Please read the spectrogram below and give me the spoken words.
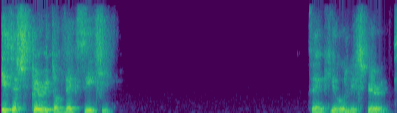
is the spirit of vexation. Thank you, Holy Spirit.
